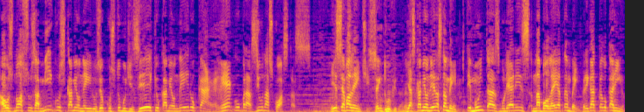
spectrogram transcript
aos nossos amigos caminhoneiros. Eu costumo dizer que o caminhoneiro carrega o Brasil nas costas. Esse é valente. Sem dúvida, né? E as caminhoneiras também, porque tem muitas mulheres na boleia também. Obrigado pelo carinho.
